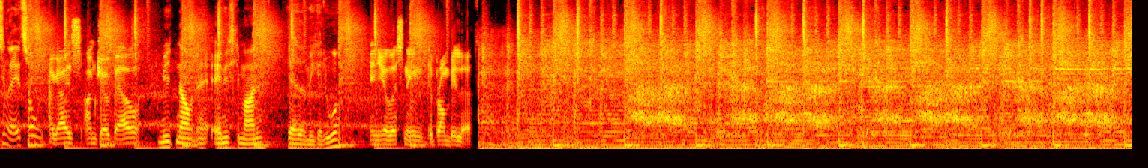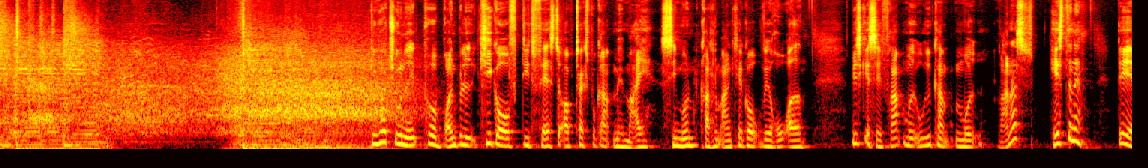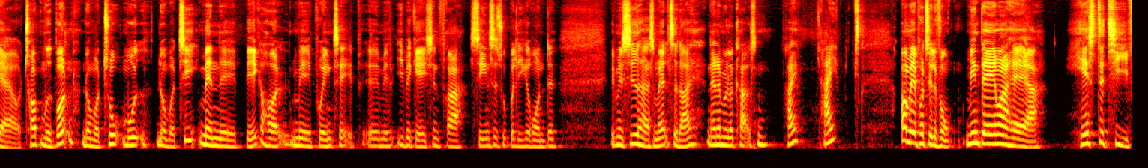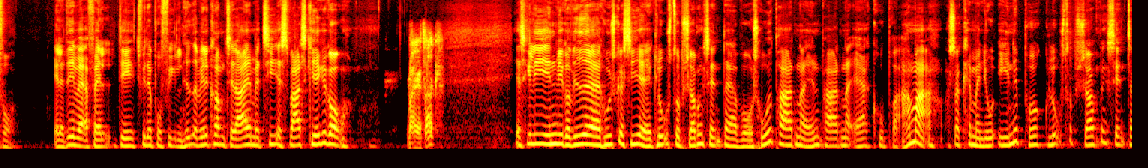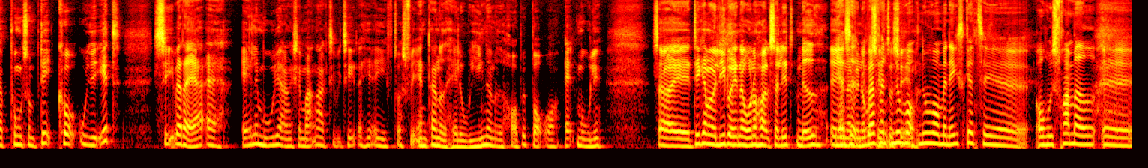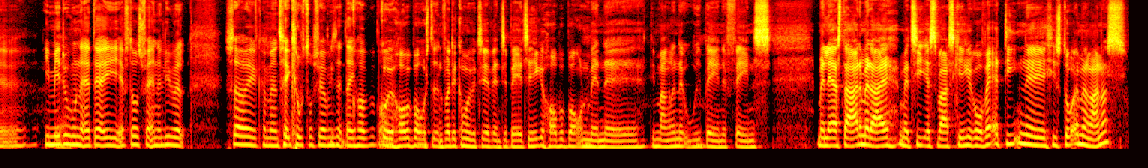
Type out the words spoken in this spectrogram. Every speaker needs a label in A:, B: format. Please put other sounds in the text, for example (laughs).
A: Martin Reto.
B: Hi guys, I'm Joe Bell.
C: Mit navn er Anis Limane.
D: Jeg hedder Michael Ure.
B: And you're listening to Bromby Left.
A: Du har tunet ind på Brøndby Kick-Off, dit faste optagsprogram med mig, Simon Kratholm Ankergaard ved roret. Vi skal se frem mod udekampen mod Randers. Hestene, det er jo top mod bund, nummer to mod nummer 10, men øh, begge hold med pointtab øh, med, i bagagen fra seneste Superliga-runde. Ved min side har jeg som altid dig, Nana Møller Carlsen. Hej.
E: Hej.
A: Og med på telefon, mine damer og herrer, Hestetifo. Eller det er i hvert fald det, Twitter-profilen hedder. Velkommen til dig, Mathias Svarts Kirkegaard.
F: Mange tak.
A: Jeg skal lige, inden vi går videre, huske at sige, at Glostrup Shopping Center er vores hovedpartner, og anden partner er Cobra Amar. Og så kan man jo inde på glostrupshoppingcenter.dk ud i et se, hvad der er af alle mulige arrangementer og aktiviteter her i efterårsferien. Der er noget Halloween og noget hoppeborg og alt muligt. Så øh, det kan man jo lige gå ind og underholde sig lidt med, øh,
E: Ja, altså,
A: når vi når
E: i hvert fald nu, hvor, nu hvor man ikke skal til øh, Aarhus Fremad øh, i midtugen ja. der i efterårsferien alligevel, så øh, kan man tage Klostrup Shopping Center i Hoppeborg.
A: gå i Hoppeborg i stedet for. Det kommer vi til at vende tilbage til. Ikke Hoppeborgen, men øh, de manglende udebanefans. Men lad os starte med dig, Mathias Svarts Kirkegaard. Hvad er din øh, historie med Randers?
